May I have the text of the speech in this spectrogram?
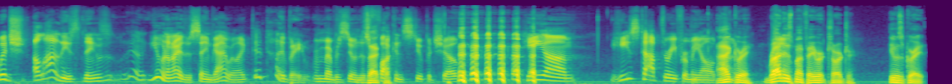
Which a lot of these things you, and I are the same guy. We're like, dude, nobody remembers doing this Exactly. fucking stupid show. he um he's top three for me all time. I agree. Rodney's Yeah. my favorite Charger. He was great.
